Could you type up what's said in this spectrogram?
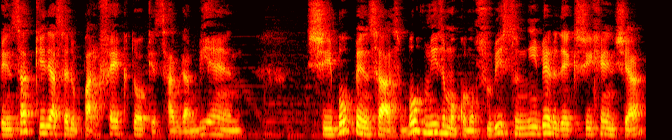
pensás quiere hacer perfecto, que salgan bien. Si vos pensás vos mismo como subís un nivel de exigencia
